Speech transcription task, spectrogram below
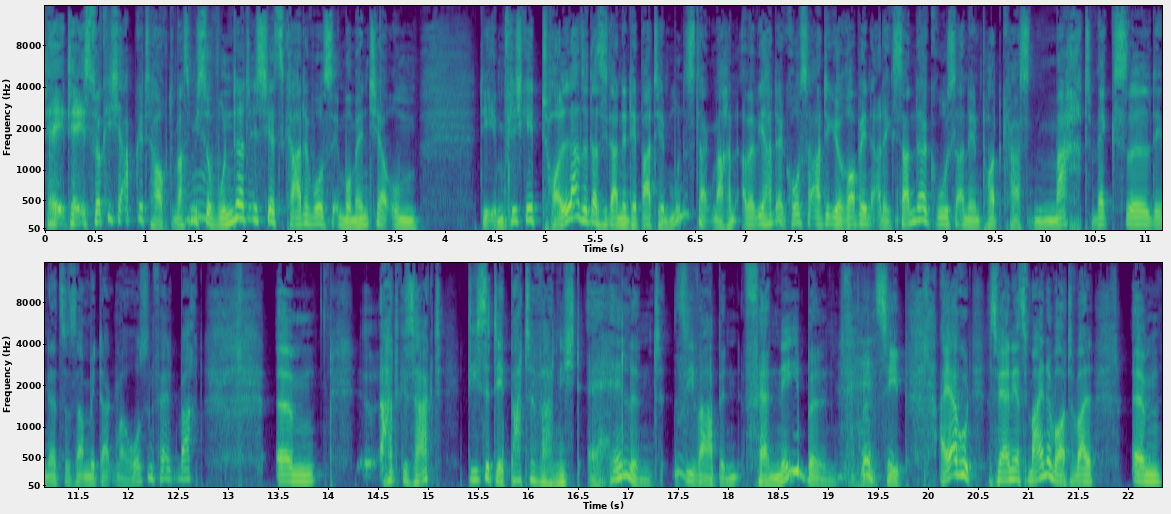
Der, der ist wirklich abgetaucht. Und was mich so wundert, ist jetzt gerade, wo es im Moment ja um die Impfpflicht geht, toll, also dass sie da eine Debatte im Bundestag machen. Aber wie hat der großartige Robin Alexander, Gruß an den Podcast Machtwechsel, den er zusammen mit Dagmar Rosenfeld macht, ähm, hat gesagt, diese Debatte war nicht erhellend, sie war vernebelnd im Prinzip. ah ja gut, das wären jetzt meine Worte, weil ähm,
